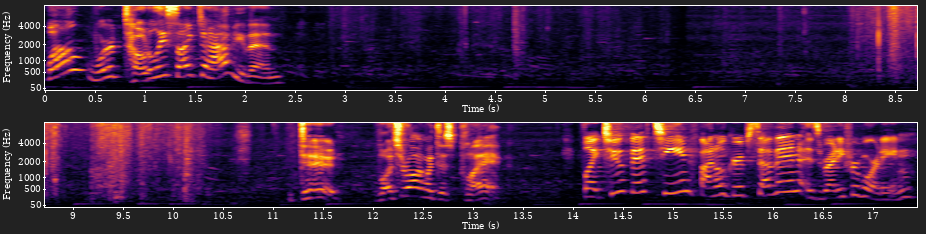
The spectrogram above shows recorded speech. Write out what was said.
Well, we're totally psyched to have you then. Dude, what's wrong with this plane? Flight 215, final group 7, is ready for boarding.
